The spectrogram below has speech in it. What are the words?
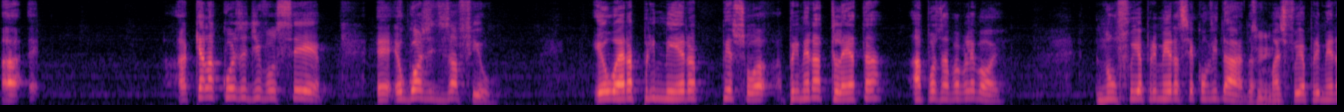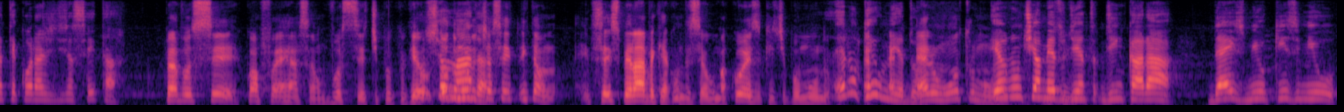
a, aquela coisa de você. É, eu gosto de desafio. Eu era a primeira pessoa, a primeira atleta a posar para Playboy. Não fui a primeira a ser convidada, Sim. mas fui a primeira a ter coragem de aceitar. Para você, qual foi a reação? Você, tipo, porque todo mundo te aceitou. Então, você esperava que acontecesse alguma coisa? Que, tipo, o mundo. Eu não tenho é, é, medo. Era um outro mundo. Eu não tinha medo de, de, encarar 10 mil, 15 mil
